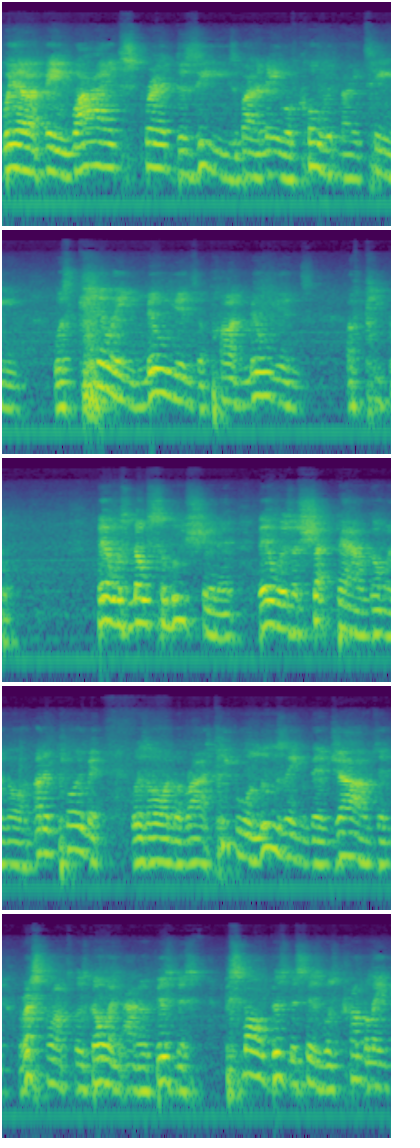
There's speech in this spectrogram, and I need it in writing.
where a widespread disease by the name of COVID-19 was killing millions upon millions of people. There was no solution and there was a shutdown going on. Unemployment was on the rise. People were losing their jobs and restaurants was going out of business. Small businesses was crumbling.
